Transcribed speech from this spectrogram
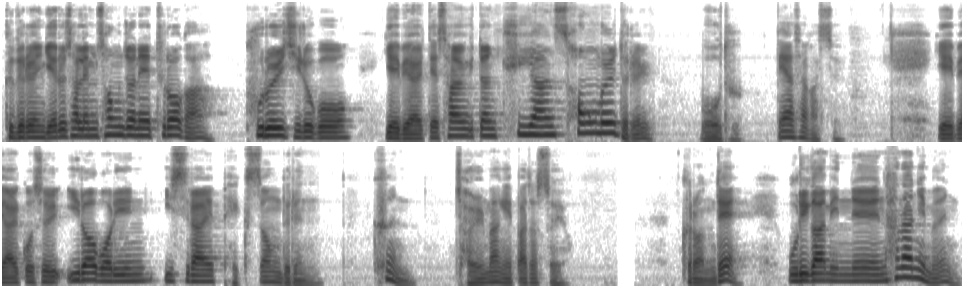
그들은 예루살렘 성전에 들어가 불을 지르고 예배할 때 사용했던 귀한 성물들을 모두 빼앗아 갔어요. 예배할 곳을 잃어버린 이스라엘 백성들은 큰 절망에 빠졌어요. 그런데 우리가 믿는 하나님은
